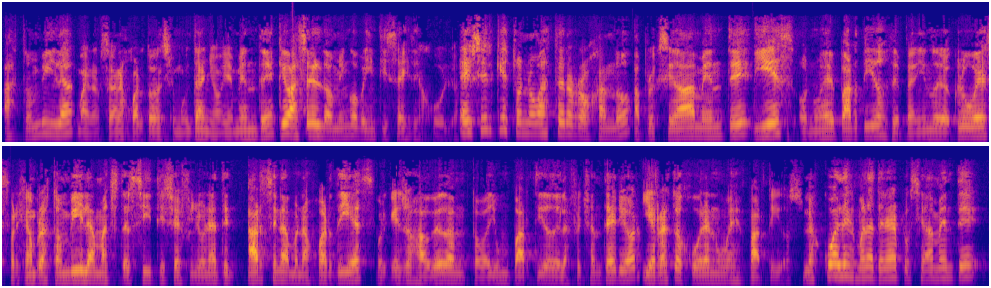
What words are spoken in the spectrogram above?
Aston Villa. Bueno, se van a jugar todo en simultáneo, obviamente, que va a ser el domingo 26 de julio. Es decir, que esto no va a estar arrojando aproximadamente 10 o 9 partidos dependiendo de los clubes. Por ejemplo, Aston Villa, Manchester City, Sheffield United, Arsenal van a jugar 10 porque ellos adeudan todavía un partido de la fecha anterior y el resto jugarán 9 partidos, los cuales van a tener aproximadamente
